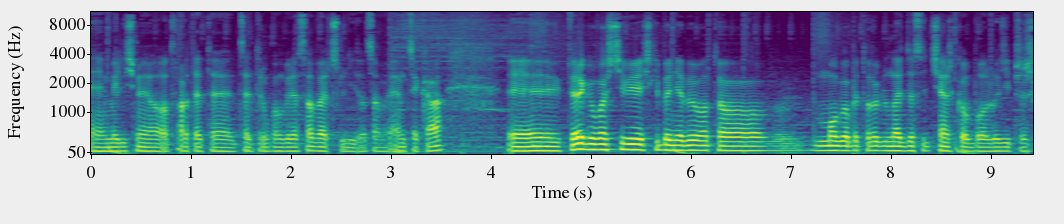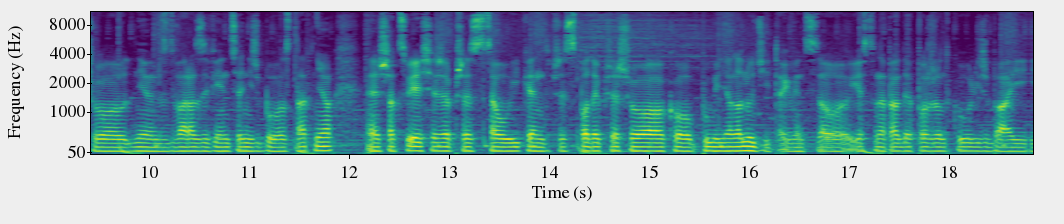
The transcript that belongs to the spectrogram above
e, mieliśmy otwarte te centrum kongresowe, czyli to całe MCK. E, którego właściwie jeśli by nie było, to mogłoby to wyglądać dosyć ciężko, bo ludzi przyszło, nie wiem, z dwa razy więcej niż było ostatnio. E, szacuje się, że przez cały weekend, przez spodek przeszło około pół miliona ludzi, tak więc to jest to naprawdę w porządku liczba i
